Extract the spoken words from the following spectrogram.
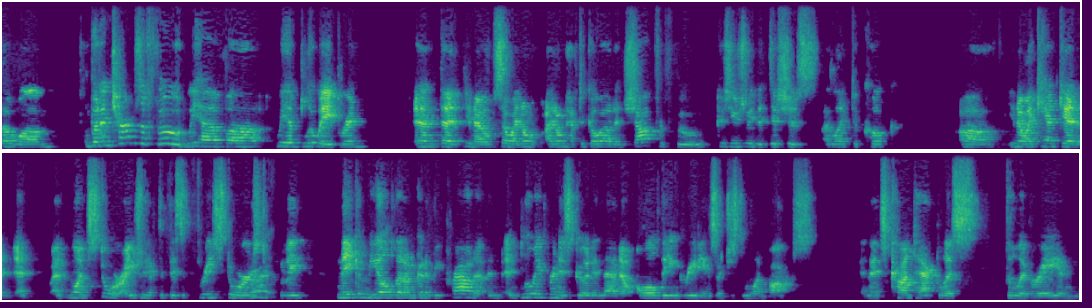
So, um, but in terms of food, we have uh, we have Blue Apron, and that you know, so I don't I don't have to go out and shop for food because usually the dishes I like to cook, uh, you know, I can't get it at at one store. I usually have to visit three stores Right. to really make a meal that I'm going to be proud of. And, and Blue Apron is good in that all the ingredients are just in one box, and it's contactless delivery and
